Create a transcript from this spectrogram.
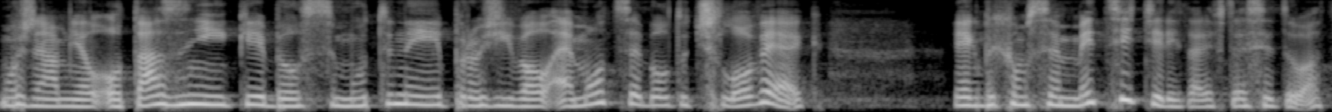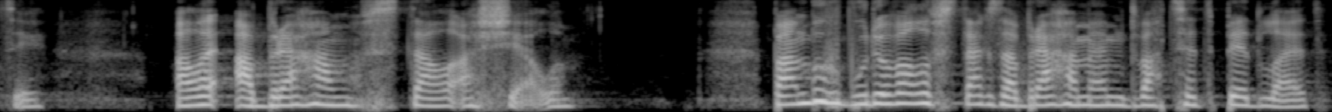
možná měl otazníky, byl smutný, prožíval emoce, byl to člověk. Jak bychom se my cítili tady v té situaci? Ale Abraham vstal a šel. Pán Bůh budoval vztah s Abrahamem 25 let.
